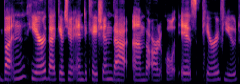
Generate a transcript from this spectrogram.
button here that gives you an indication that um, the article is peer-reviewed.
